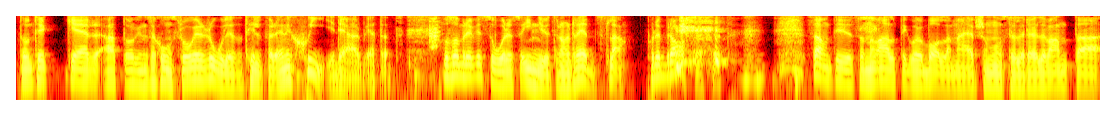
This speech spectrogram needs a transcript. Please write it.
De tycker att organisationsfrågor är roligt och tillför energi i det arbetet. Och som revisorer så ingjuter de rädsla, på det bra sättet. Samtidigt som de alltid går att bolla med eftersom de ställer relevanta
